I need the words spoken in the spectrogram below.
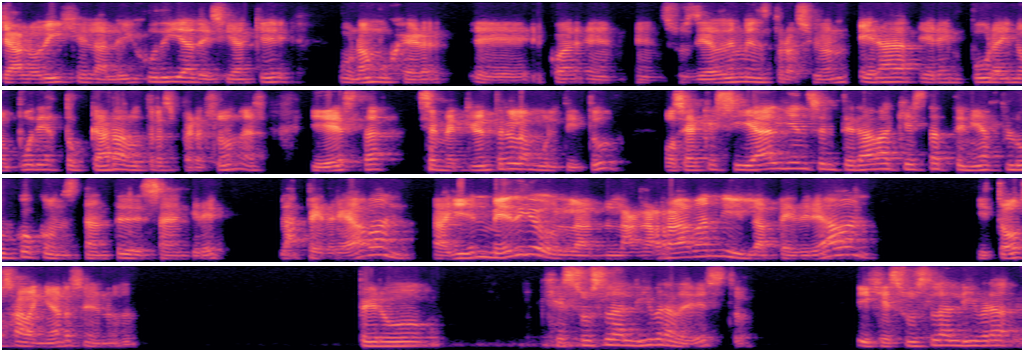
ya lo dije, la ley judía decía que una mujer eh, en, sus días de menstruación era, era impura y no podía tocar a otras personas y esta se metió entre la multitud. O sea que si alguien se enteraba que esta tenía flujo constante de sangre, la apedreaban, ahí en medio, la, la agarraban y la apedreaban y todos a bañarse, ¿no? Pero Jesús la libra de esto. Y Jesús la libra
